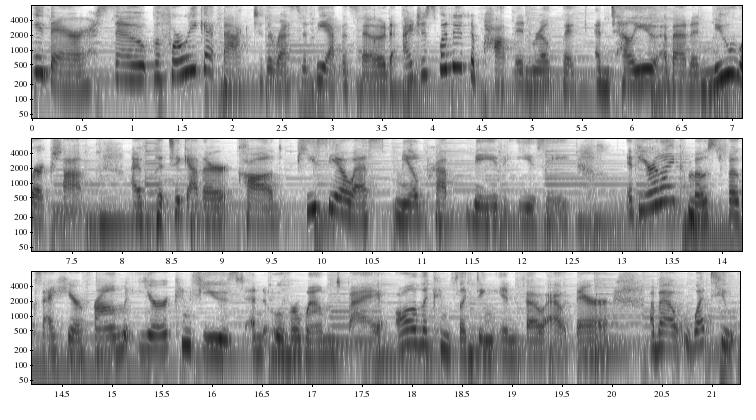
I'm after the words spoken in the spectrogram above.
Hey there. So, before we get back to the rest of the episode, I just wanted to pop in real quick and tell you about a new workshop I've put together called PCOS Meal Prep Made Easy. If you're like most folks I hear from, you're confused and overwhelmed by all the conflicting info out there about what to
